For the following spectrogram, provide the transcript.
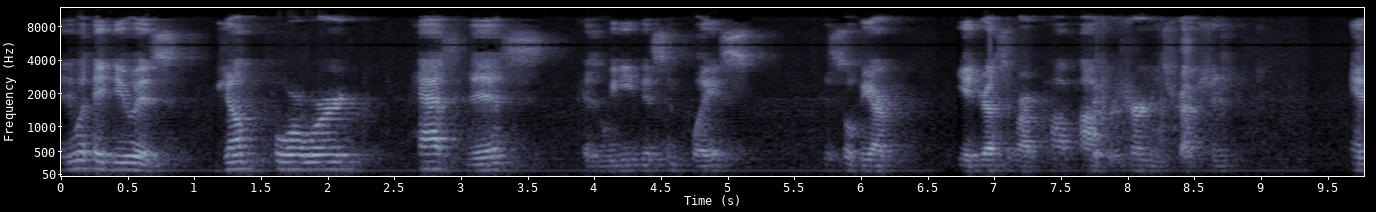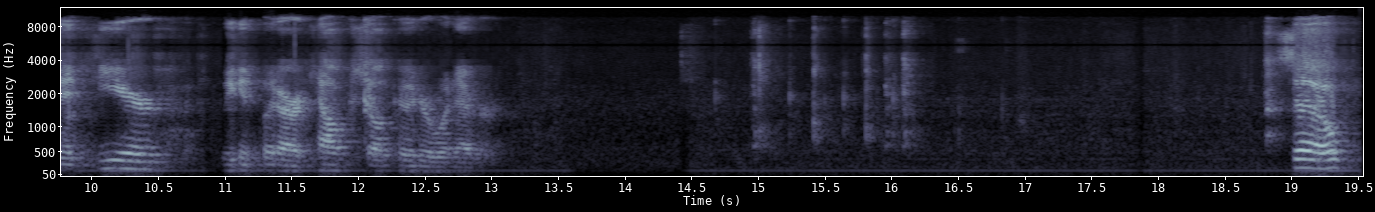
Then what they do is jump forward past this, because we need this in place. This will be our the address of our pop-pop return instruction. And in here, we can put our calc shellcode or whatever. So,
